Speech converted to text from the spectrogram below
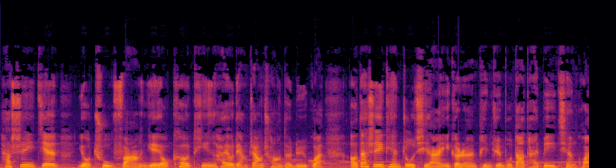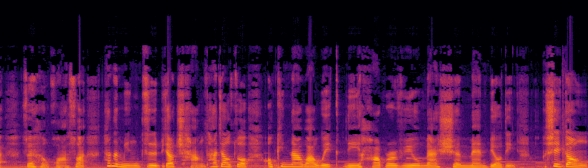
它是一间有厨房、也有客厅、还有两张床的旅馆。呃，但是一天住起来一个人平均不到台币一千块，所以很划算。它的名字比较长，它叫做 Okinawa Weekly Harborview Mansion Man Building。是一栋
